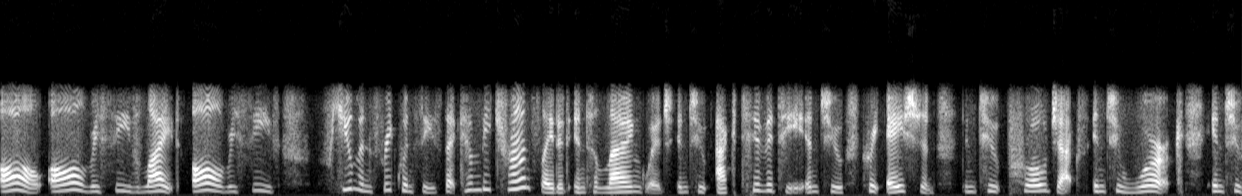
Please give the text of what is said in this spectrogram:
all, all receive light, all receive human frequencies that can be translated into language, into activity, into creation, into projects, into work, into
